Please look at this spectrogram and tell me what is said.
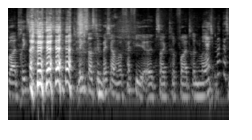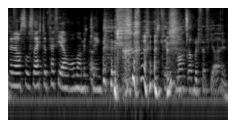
Boah, trinkst du, trinkst du aus dem Becher, wo Pfeffi-Zeug drin- vorher drin war? ja, ich mag das, wenn da noch so das leichte Pfeffi-Aroma mitklingt. Ich creme mich morgens auch mit Pfeffi ein.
